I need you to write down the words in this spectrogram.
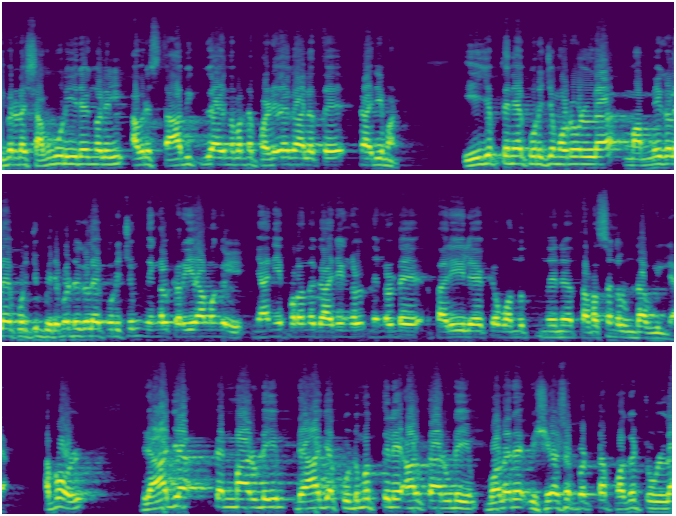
ഇവരുടെ ശവകുടീരങ്ങളിൽ അവർ സ്ഥാപിക്കുക എന്ന് പറഞ്ഞ പഴയ കാലത്തെ കാര്യമാണ്. ഈജിപ്തിനെ കുറിച്ചും അവിടെയുള്ള മമ്മികളെ കുറിച്ചും പിരമിഡുകളെ കുറിച്ചും നിങ്ങൾക്കറിയാമെങ്കിൽ ഞാൻ ഈ പറയുന്ന കാര്യങ്ങൾ നിങ്ങളുടെ തലയിലേക്ക് വന്നെത്തുന്നതിന് തടസ്സങ്ങൾ ഉണ്ടാവില്ല. അപ്പോൾ രാജാക്കന്മാരുടെയും രാജ കുടുംബത്തിലെ ആൾക്കാരുടെയും വളരെ വിശേഷപ്പെട്ട പകിട്ടുള്ള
